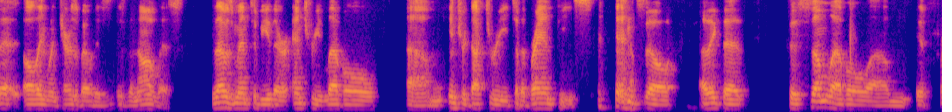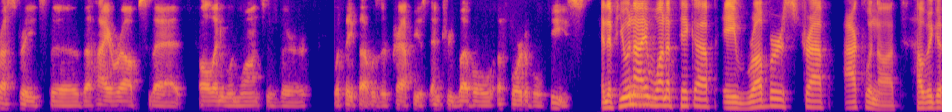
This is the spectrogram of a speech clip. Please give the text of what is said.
uh, all anyone cares about is, is the Nautilus. That was meant to be their entry level um, introductory to the brand piece. and so I think that to some level, um, it frustrates the the higher ups that all anyone wants is their what they thought was their crappiest entry level affordable piece. And if you and I want to pick up a rubber strap Aquanaut, how we go?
